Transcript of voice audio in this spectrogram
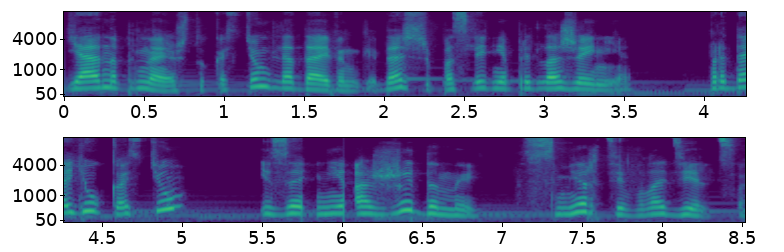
я напоминаю, что костюм для дайвинга. Дальше последнее предложение. Продаю костюм из-за неожиданной смерти владельца.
